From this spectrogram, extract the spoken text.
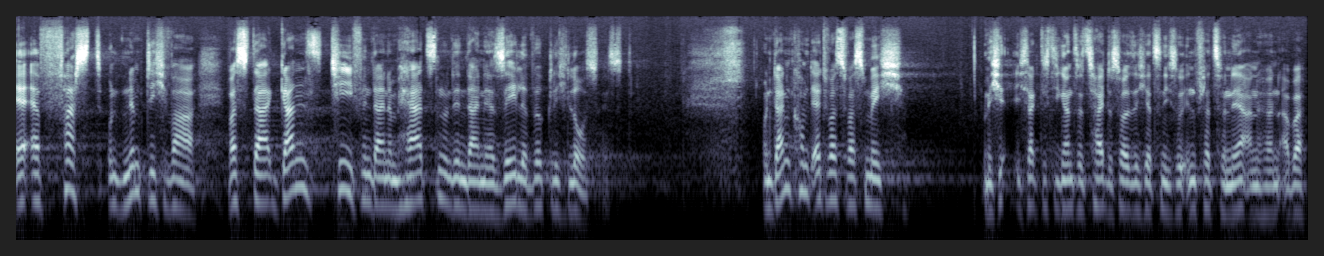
Er erfasst und nimmt dich wahr, was da ganz tief in deinem Herzen und in deiner Seele wirklich los ist. Und dann kommt etwas, was mich, mich ich sage das die ganze Zeit, das soll sich jetzt nicht so inflationär anhören, aber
